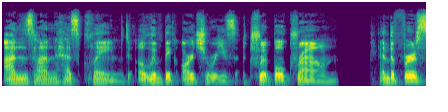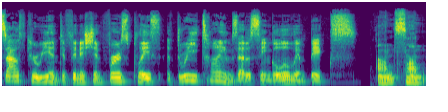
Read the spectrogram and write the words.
Ansan has claimed Olympic archery's triple crown. and the first South Korean to finish in first place three times at a single Olympics. An San.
